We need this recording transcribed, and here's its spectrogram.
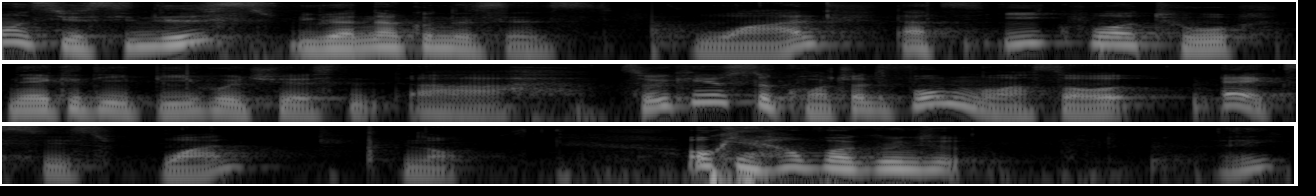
once you see this, you are not going to sense 1, that's equal to negative b, which is, uh, so we can use the quadratic formula, so x is 1, no. Okay, how about going to, hey?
